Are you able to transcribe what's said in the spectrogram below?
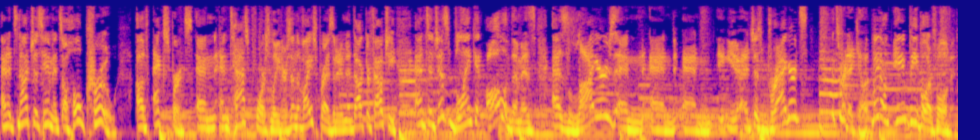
And it's not just him; it's a whole crew of experts and and task force leaders and the vice president and Dr. Fauci. And to just blanket all of them as as liars and and and you know, just braggarts, it's ridiculous. We don't. You people are full of it.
